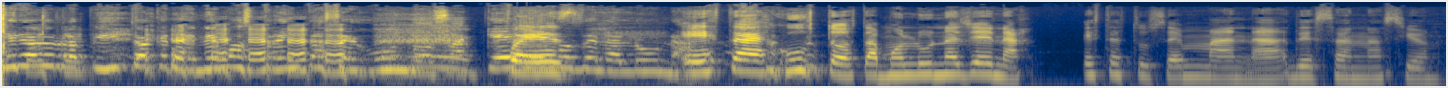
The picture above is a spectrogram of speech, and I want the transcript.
Míralo rapidito que tenemos 30 segundos. ¿A qué pues, de la luna? Esta es justo, estamos luna llena. Esta es tu semana de sanación.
